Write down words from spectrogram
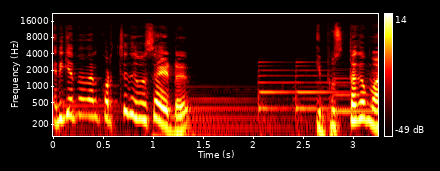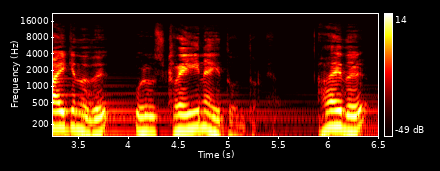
എനിക്കെന്നാൽ കുറച്ച് ദിവസമായിട്ട് ഈ പുസ്തകം വായിക്കുന്നത് ഒരു സ്ട്രെയിനായി തോന്നി തുടങ്ങി. അതായത്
